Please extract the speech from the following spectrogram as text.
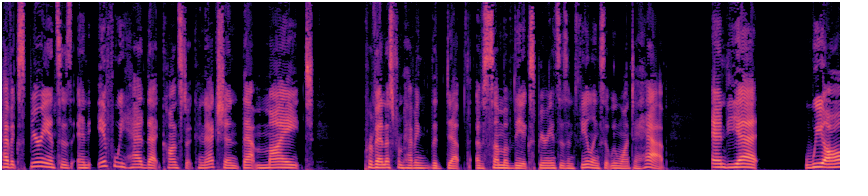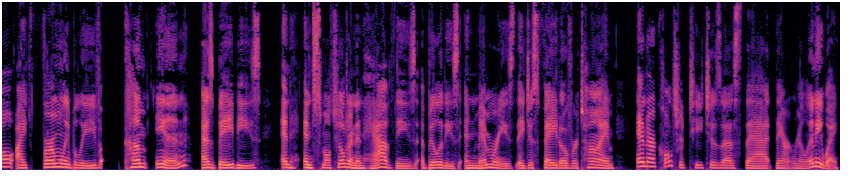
have experiences, and if we had that constant connection, that might prevent us from having the depth of some of the experiences and feelings that we want to have. And yet, we all, I firmly believe, come in as babies and and small children and have these abilities and memories. They just fade over time. And our culture teaches us that they aren't real anyway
